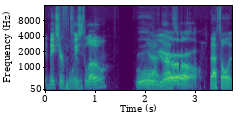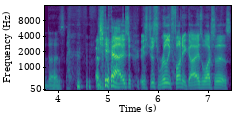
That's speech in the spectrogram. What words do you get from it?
it makes your voice low. Ooh, Yeah, yeah, That's all it does. yeah. It's, it's just really funny, guys. Watch this.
